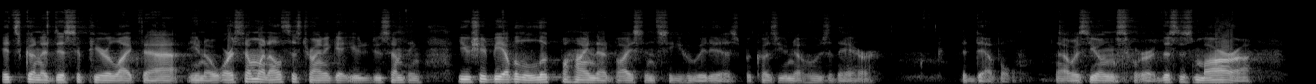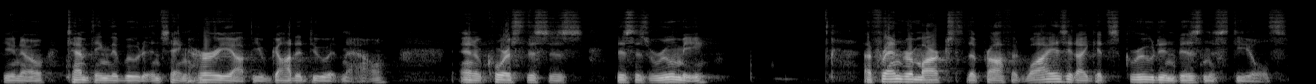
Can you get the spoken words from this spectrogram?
It's going to disappear like that, you know, or someone else is trying to get you to do something. You should be able to look behind that vice and see who it is because you know who's there. The devil. That was Jung's word. This is Mara, you know, tempting the Buddha and saying, hurry up, you've got to do it now. And of course, this is, this is Rumi. A friend remarks to the Prophet, Why is it I get screwed in business deals?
